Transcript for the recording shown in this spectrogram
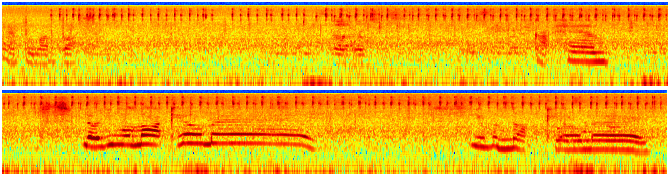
I have a lot of buffs. Got him. No, you will not kill me. You will not kill me.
